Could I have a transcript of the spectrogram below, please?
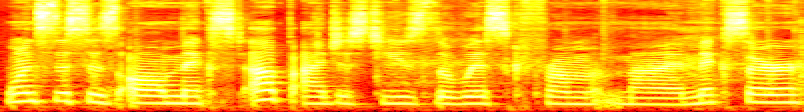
Once this is all mixed up, I just use the whisk from my mixer.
